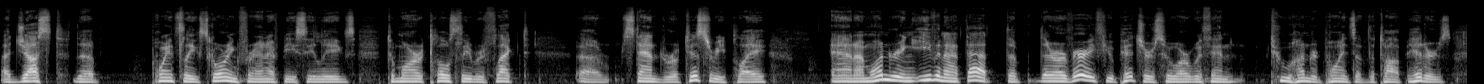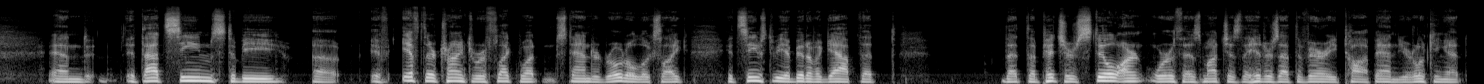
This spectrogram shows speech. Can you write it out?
adjust the points league scoring for NFBC leagues to more closely reflect uh, standard rotisserie play. And I'm wondering, even at that, the, there are very few pitchers who are within 200 points of the top hitters, and it, that seems to be uh, if if they're trying to reflect what standard roto looks like, it seems to be a bit of a gap that that the pitchers still aren't worth as much as the hitters at the very top end. You're looking at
